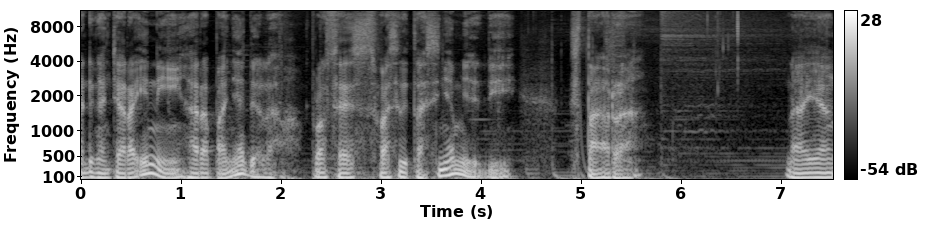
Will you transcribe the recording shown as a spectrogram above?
Nah dengan cara ini harapannya adalah proses fasilitasinya menjadi setara. Nah yang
